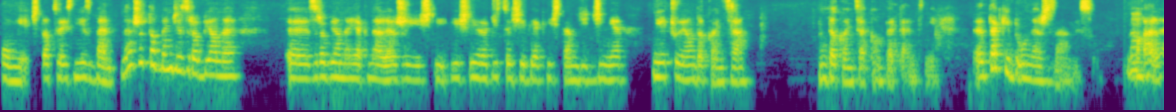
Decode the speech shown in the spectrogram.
umieć, to, co jest niezbędne, że to będzie zrobione zrobione jak należy, jeśli, jeśli rodzice się w jakiejś tam dziedzinie nie czują do końca, do końca kompetentni. E, taki był nasz zamysł. No mhm. ale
